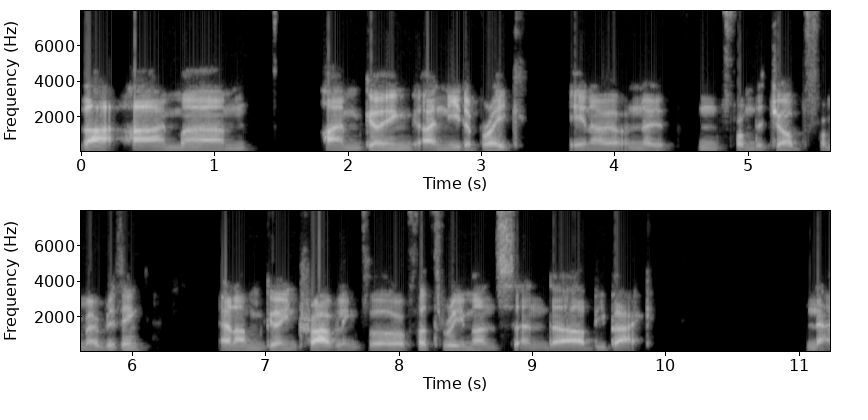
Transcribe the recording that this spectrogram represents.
that I'm um, I'm going, I need a break, you know, from the job, from everything. And I'm going traveling for, for three months and uh, I'll be back. No,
